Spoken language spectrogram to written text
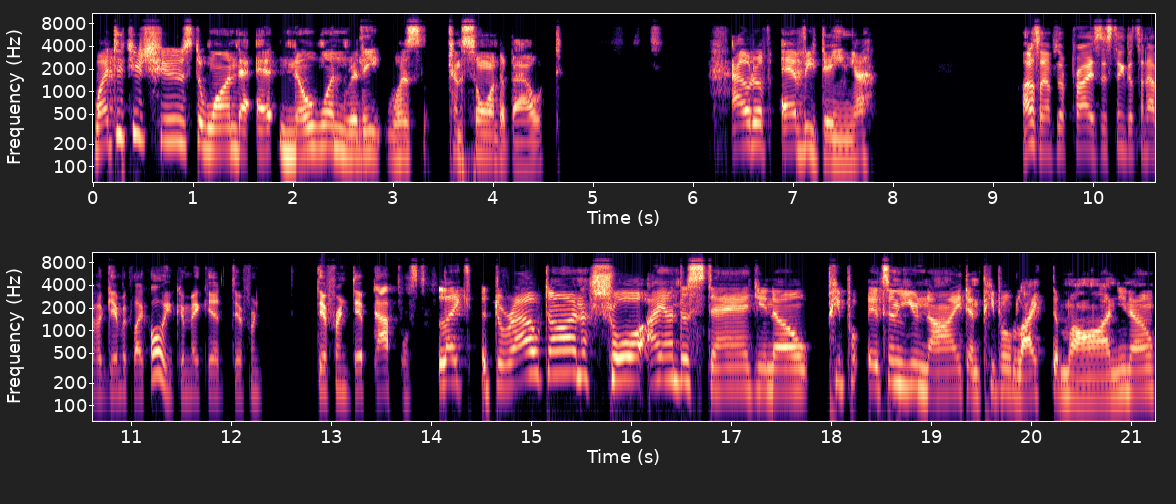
why did you choose the one that eh, no one really was concerned about? Out of everything, Honestly, I'm surprised this thing doesn't have a gimmick like, oh, you can make it different, different dipped apples. like Duraludon, sure, I understand. You know, people, it's in Unite, and people like them on. You know,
